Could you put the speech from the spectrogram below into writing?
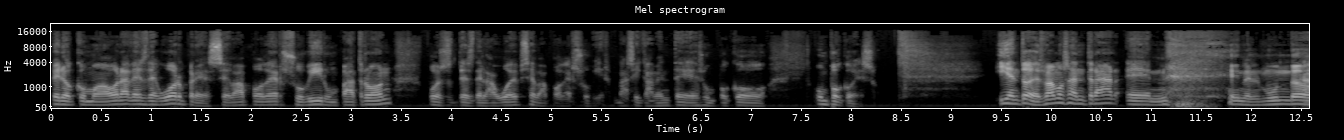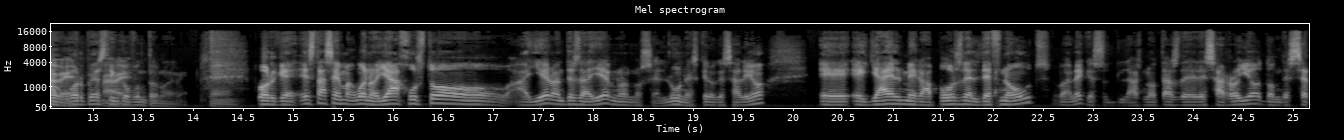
pero como ahora desde WordPress se va a poder subir un patrón, pues desde la web se va a poder subir. Básicamente es un poco, un poco eso. Y entonces vamos a entrar en, el mundo WordPress 5.9. Porque esta semana, bueno, ya justo ayer o antes de ayer, no, no sé, el lunes creo que salió, eh, eh, ya el megapost del DevNotes, ¿vale? Que son las notas de desarrollo, donde se,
